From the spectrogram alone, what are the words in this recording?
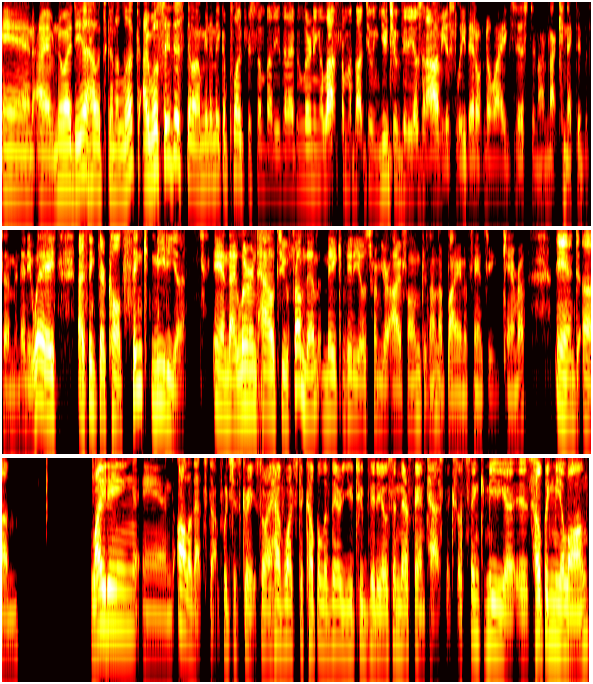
and I have no idea how it's going to look. I will say this though, I'm going to make a plug for somebody that I've been learning a lot from about doing YouTube videos, and obviously they don't know I exist and I'm not connected with them in any way. I think they're called Think Media, and I learned how to from them make videos from your iPhone because I'm not buying a fancy camera, and um, lighting and all of that stuff, which is great. So I have watched a couple of their YouTube videos and they're fantastic. So Think Media is helping me along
